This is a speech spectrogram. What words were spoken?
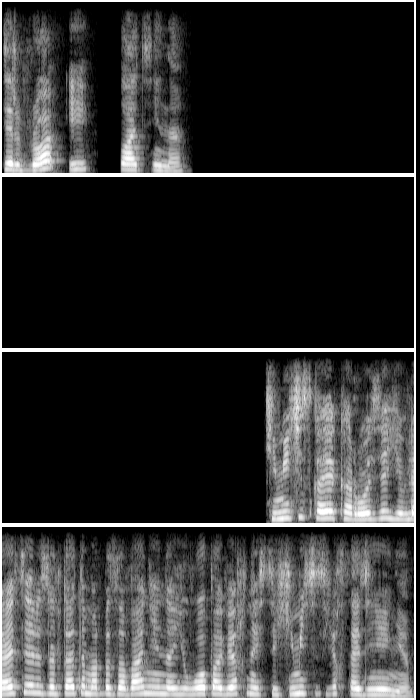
серебро и плотина Химическая коррозия является результатом образования на его поверхности химических соединений,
